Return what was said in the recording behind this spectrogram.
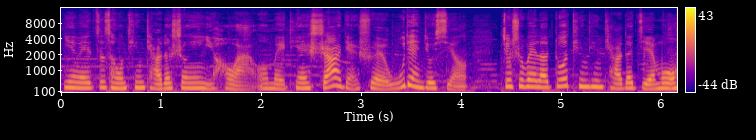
因为自从听条的声音以后啊，我每天十二点睡，五点就醒，就是为了多听听条的节目。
